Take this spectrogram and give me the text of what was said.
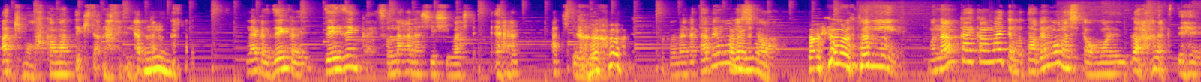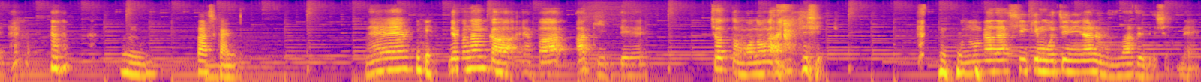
秋も深まってきたので、なんか,、うん。なんか前回、前々回そんな話しましたよね。秋というとなんか食べ物しか、食べ物本当にもう何回考えても食べ物しか思い浮かばなくて。うん。確かに。ねで でもなんかやっぱ秋ってちょっと物悲しい 物悲しい気持ちになるのはなぜでしょうね。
